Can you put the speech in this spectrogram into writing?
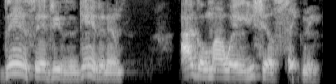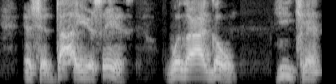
Then said Jesus again to them, I go my way, and ye shall seek me, and shall die in your sins. Whither I go, ye can't.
